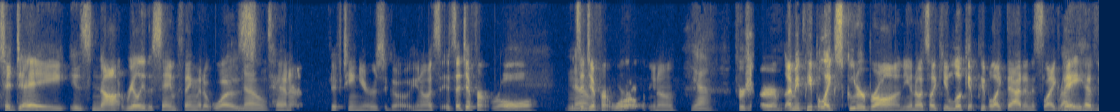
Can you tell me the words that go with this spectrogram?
today is not really the same thing that it was No. ten or fifteen years ago. You know, it's it's a different role. It's a different world. You know, Yeah. For sure. I mean, people like Scooter Braun. You know, it's like you look at people like that, and it's like Right. they have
